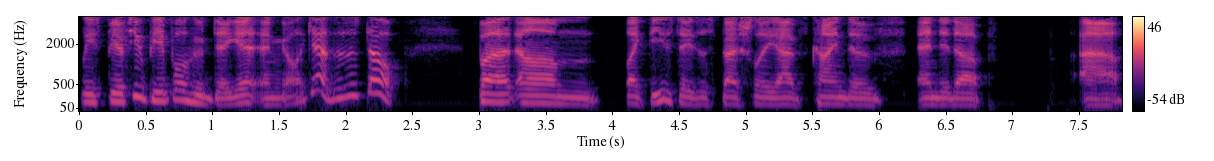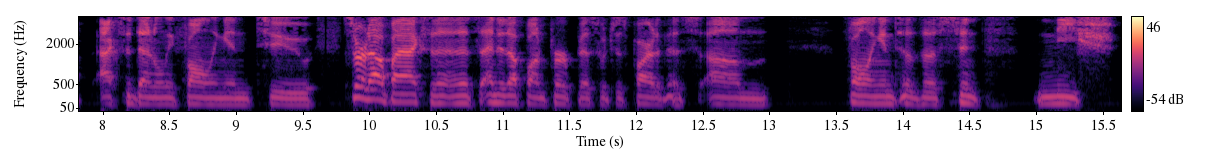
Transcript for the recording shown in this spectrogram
least be a few people who dig it and go like, yeah, this is dope. But um, like these days, especially, I've kind of ended up uh, accidentally falling into started out by accident and it's ended up on purpose, which is part of this. Um, falling into the synth niche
